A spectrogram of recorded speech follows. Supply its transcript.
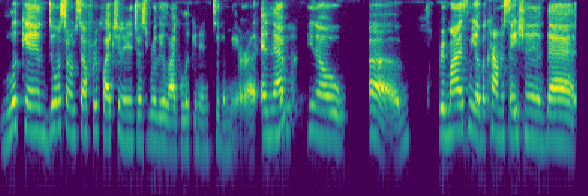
looking, doing some self reflection, and just really like looking into the mirror. And that, yeah. you know, uh, reminds me of a conversation that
